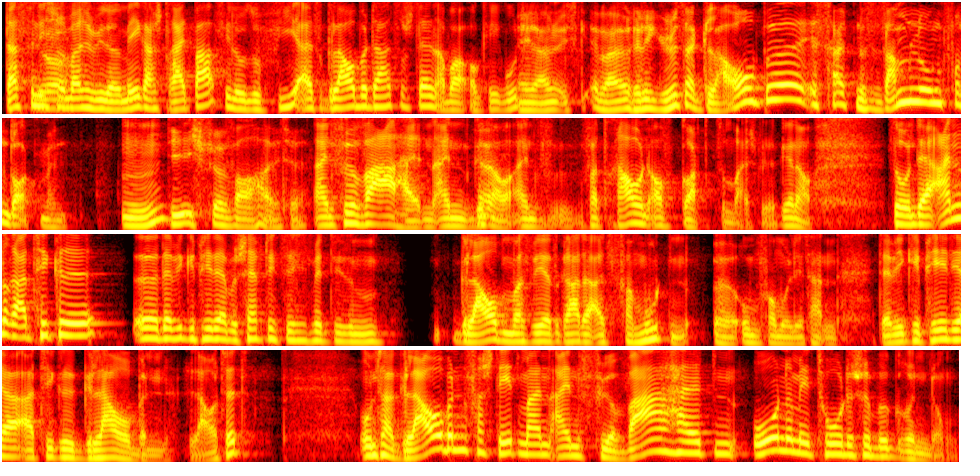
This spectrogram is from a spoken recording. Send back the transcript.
Das finde ich Ja. zum Beispiel wieder mega streitbar, Philosophie als Glaube darzustellen, aber okay, gut. Ja, ist, aber religiöser Glaube ist halt eine Sammlung von Dogmen, die ich für wahr halte. Ein für wahr halten, ein, genau, ein Vertrauen auf Gott zum Beispiel, genau. So, und der andere Artikel äh, der Wikipedia beschäftigt sich mit diesem Glauben, was wir jetzt gerade als Vermuten äh, umformuliert hatten. Der Wikipedia-Artikel Glauben lautet, unter Glauben versteht man ein Fürwahrhalten ohne methodische Begründung.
